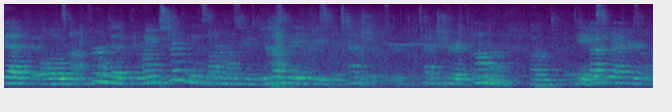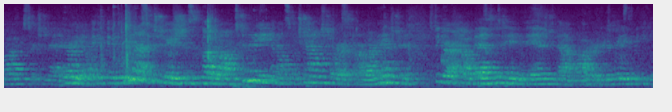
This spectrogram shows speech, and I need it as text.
that, although it's not confirmed, that there might be strengthening of the summer monsoons because of the increase in temperature, or temperature phenomenon. Um, Dave Gutzler back here has done a lot of research in that area. If, if we're in that situation, this is another opportunity and also a challenge for us in our water management to figure out how best to take advantage of that water. There's ways that we can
